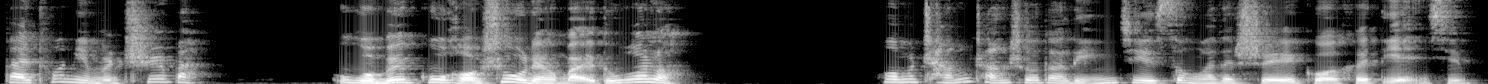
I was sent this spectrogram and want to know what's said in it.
拜托你们吃吧。我没估好数量，买多了。我们常常收到邻居送来的水果和点心。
